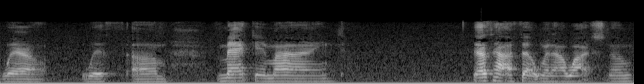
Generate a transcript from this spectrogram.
Well, with um, Mac in mind. That's how I felt when I watched them.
